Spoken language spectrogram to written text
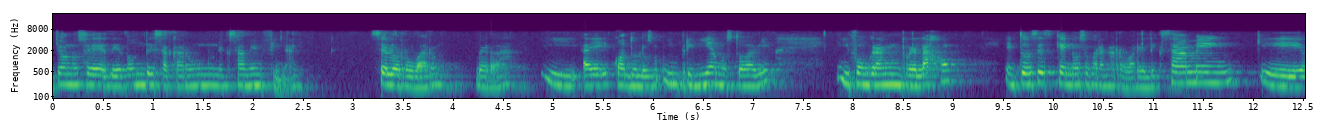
yo no sé de dónde sacaron un examen final, se lo robaron, ¿verdad? y cuando los imprimíamos todavía, y fue un gran relajo. Entonces, que no se fueran a robar el examen, que,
